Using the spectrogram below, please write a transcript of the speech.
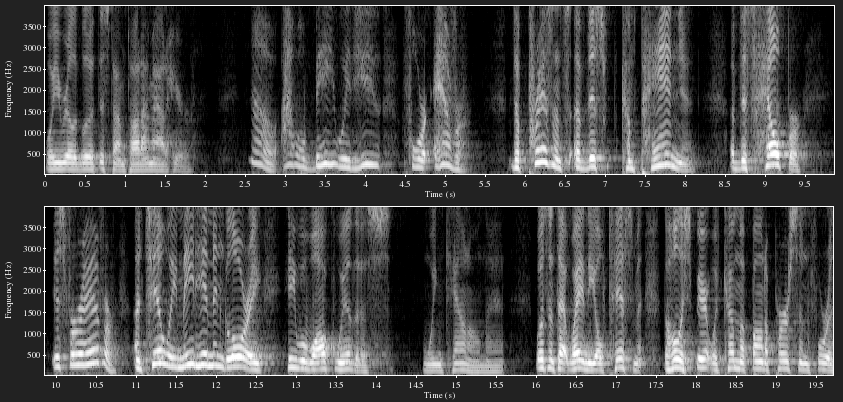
Well, you really blew it this time, Todd. I'm out of here. No, I will be with you forever. The presence of this companion, of this helper, is forever. Until we meet him in glory, he will walk with us. We can count on that. Wasn't that way in the Old Testament. The Holy Spirit would come upon a person for a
